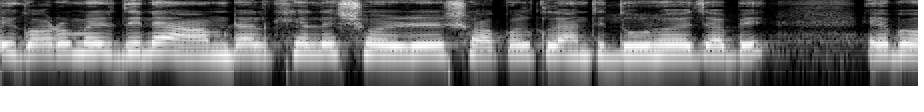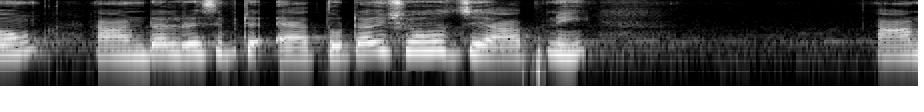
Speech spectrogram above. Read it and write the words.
এই গরমের দিনে আম ডাল খেলে শরীরের সকল ক্লান্তি দূর হয়ে যাবে এবং আম ডাল রেসিপিটা এতটাই সহজ যে আপনি আম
